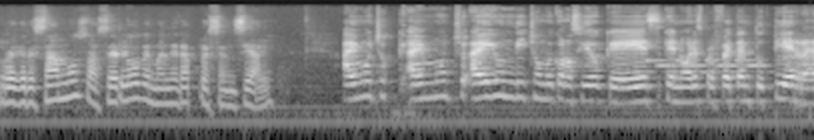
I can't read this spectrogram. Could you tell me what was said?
regresamos a hacerlo de manera presencial. Hay mucho, hay mucho, hay un dicho muy conocido que es que no eres profeta en tu tierra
